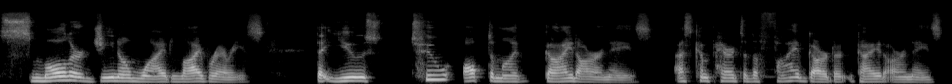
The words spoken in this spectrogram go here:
smaller genome-wide libraries that use two optimized guide RNAs as compared to the five guide RNAs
